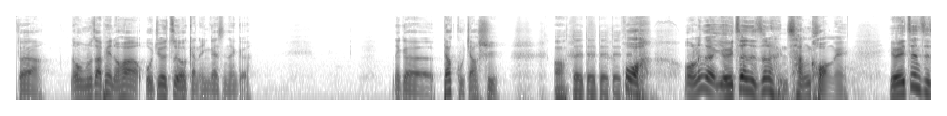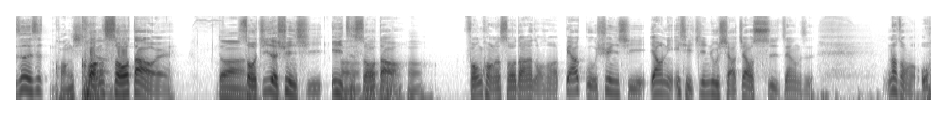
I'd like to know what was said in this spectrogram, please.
对啊，那网络诈骗的话，我觉得最有感的应该是那个那个标股教室。哦，对对对对，对，哇，哦那个有一阵子真的很猖狂哎、欸，有一阵子真的是狂狂收到哎、欸，对啊，手机的讯息一直收到，疯狂的收到那种什么标股讯息，邀你一起进入小教室这样子，那种哇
